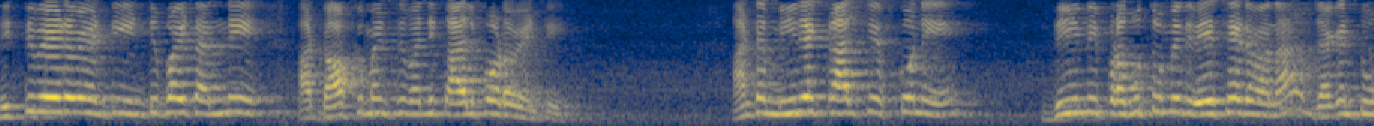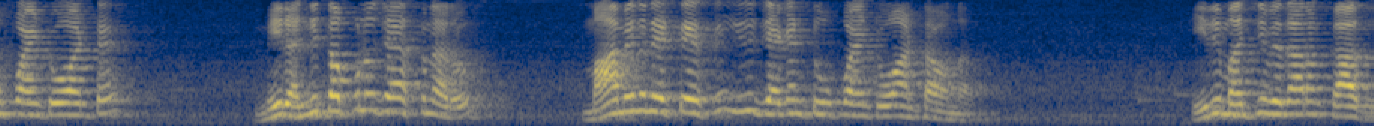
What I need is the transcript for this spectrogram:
సిట్ వేయడం ఏంటి? ఇంటి బయట అన్ని ఆ డాక్యుమెంట్స్ ఇవన్నీ కాలిపోవడం ఏంటి? అంటే మీరే కాల్ చేసుకొని దీన్ని ప్రభుత్వం మీద వేసేయడమేనా? జగన్ టూ పాయింట్ అంటే? మీరు అన్ని తప్పులు చేస్తున్నారు. మా మీద నెట్టేసి ఇది జగన్ టూ పాయింట్ ఓ అంటా ఉన్నారు. ఇది మంచి విధానం కాదు.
